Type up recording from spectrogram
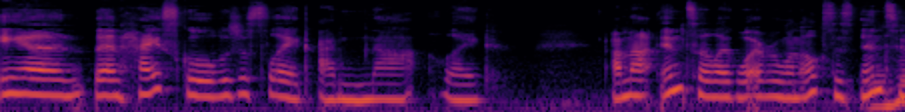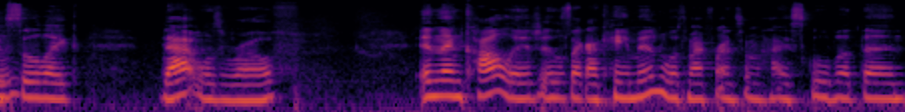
And then high school was just like i'm not like i'm not into like what everyone else is into. Mhm. so like that was rough and then college it was like i came in with my friends from high school but then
